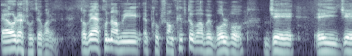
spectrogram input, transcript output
অ্যাওয়ার্ডার হতে পারেন। তবে এখন আমি খুব সংক্ষিপ্তভাবে বলব যে এই যে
